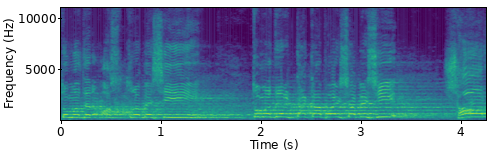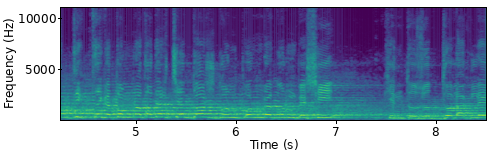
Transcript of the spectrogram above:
তোমাদের অস্ত্র বেশি, তোমাদের টাকা পয়সা বেশি, সব দিক থেকে তোমরা তাদের চেয়ে দশ গুণ, পনেরো গুণ বেশি। কিন্তু যুদ্ধ লাগলে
